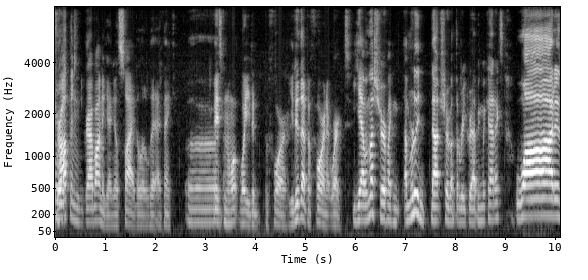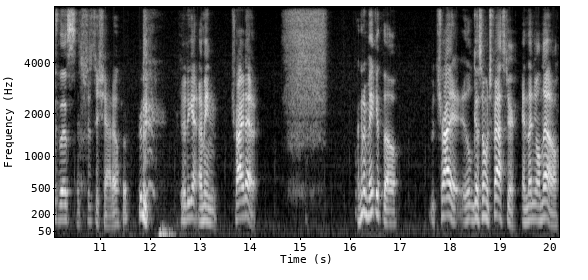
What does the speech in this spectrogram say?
Drop and grab on again. You'll slide a little bit, I think. Uh, Based on what, what you did before. You did that before and it worked. yeah, I'm not sure if I can. I'm really not sure about the regrabbing mechanics. What is this? It's just a shadow. Do it again. I mean, try it out. I'm gonna make it though. Try it. It'll go so much faster, and then you'll know.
